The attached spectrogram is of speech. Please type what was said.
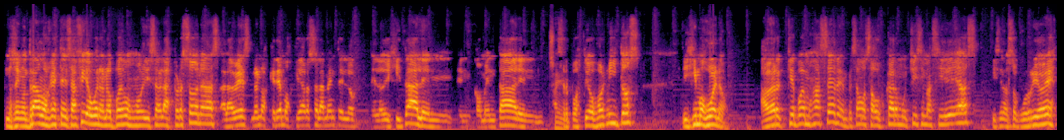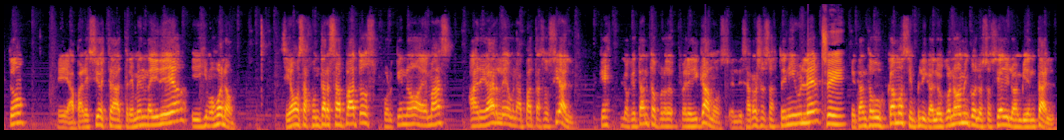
nos encontramos con este desafío, bueno, no podemos movilizar a las personas, a la vez no nos queremos quedar solamente en lo, en lo digital, en, comentar, en hacer posteos bonitos, dijimos, bueno, a ver qué podemos hacer. Empezamos a buscar muchísimas ideas y se nos ocurrió esto. Eh, apareció esta tremenda idea y dijimos, bueno, si vamos a juntar zapatos, ¿por qué no además agregarle una pata social? Que es lo que tanto predicamos, el desarrollo sostenible, que tanto buscamos, implica lo económico, lo social y lo ambiental.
